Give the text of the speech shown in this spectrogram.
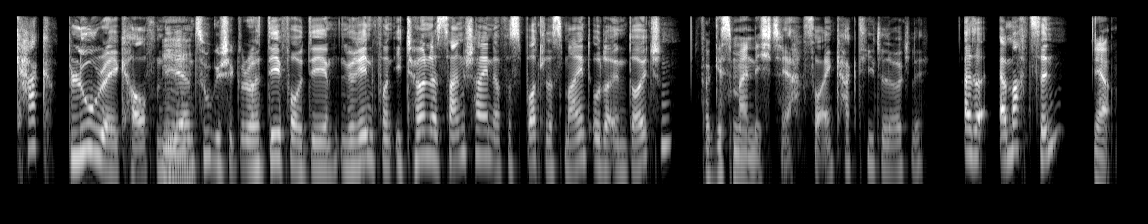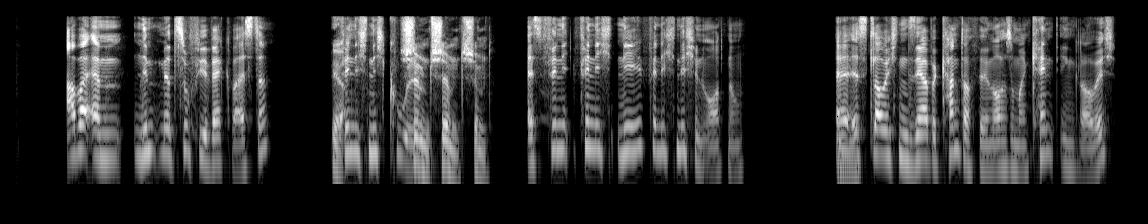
Kack-Blu-ray kaufen, die Mhm. dir dann zugeschickt wird, oder DVD. Wir reden von Eternal Sunshine of a Spotless Mind oder im Deutschen. Vergiss mein nicht. Ja, so ein Kacktitel, wirklich. Also, er macht Sinn. Ja. Aber er nimmt mir zu viel weg, weißt du? Ja. Finde ich nicht cool. Stimmt, stimmt, stimmt. Es finde ich, find ich, nee, finde ich nicht in Ordnung. Er Mhm. ist, glaube ich, ein sehr bekannter Film, also man kennt ihn, glaube ich.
